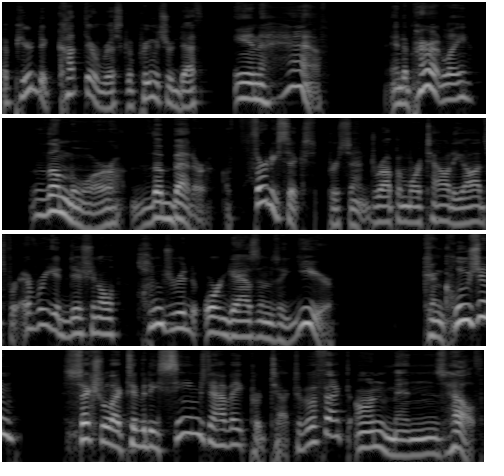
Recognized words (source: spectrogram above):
appeared to cut their risk of premature death in half, and apparently the more, the better. A 36% drop in mortality odds for every additional 100 orgasms a year. Conclusion? Sexual activity seems to have a protective effect on men's health,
